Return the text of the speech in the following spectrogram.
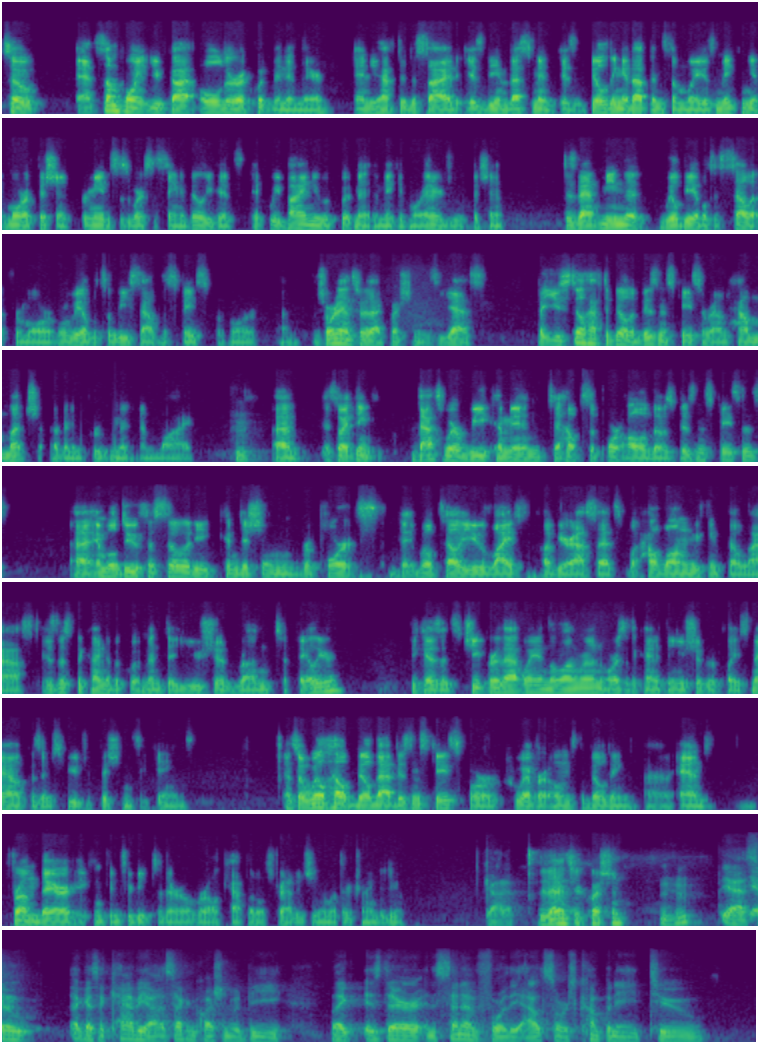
So at some point, you've got older equipment in there, and you have to decide is the investment, is building it up in some way, is making it more efficient? For me, this is where sustainability hits. If we buy new equipment and make it more energy efficient, does that mean that we'll be able to sell it for more or we'll be able to lease out the space for more? Um, the short answer to that question is yes but you still have to build a business case around how much of an improvement and why. Hmm. Um, and so I think that's where we come in to help support all of those business cases. Uh, and we'll do facility condition reports that will tell you life of your assets, what, how long we think they'll last. Is this the kind of equipment that you should run to failure because it's cheaper that way in the long run, or is it the kind of thing you should replace now because there's huge efficiency gains? And so we'll help build that business case for whoever owns the building uh, and from there it can contribute to their overall capital strategy and what they're trying to do. Got it. Did that answer your question? Mm-hmm. Yeah, yeah. So I guess a caveat, a second question would be like, is there incentive for the outsourced company to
